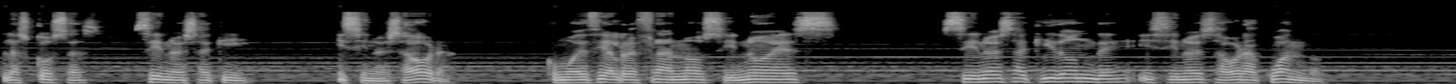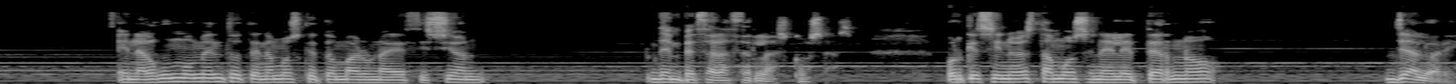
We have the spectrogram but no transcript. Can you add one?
las cosas si no es aquí y si no es ahora? Como decía el refrán, no, si no es si no es aquí dónde y si no es ahora cuándo en algún momento tenemos que tomar una decisión de empezar a hacer las cosas. Porque si no estamos en el eterno, ya lo haré.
